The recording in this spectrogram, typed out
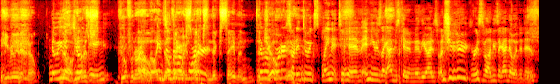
He really didn't know. no, he was joking. He was goofing around, oh. but like and nobody so reporter, expects Nick Saban to The joke. reporter started to explain it to him, and he was like, "I'm just kidding with you. I just want you to respond." He's like, "I know what it is,"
